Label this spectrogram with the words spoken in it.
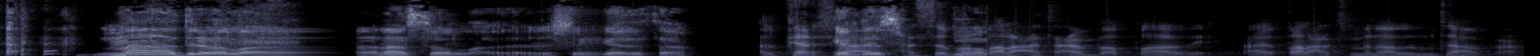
ما أدري والله أنا ناسي والله إيش اللي قاعد يتابع. الكرش قد هاي اسم- تحسبها طلعت عبط هذه. هاي طلعت من المتابعة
